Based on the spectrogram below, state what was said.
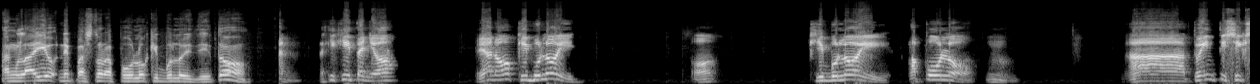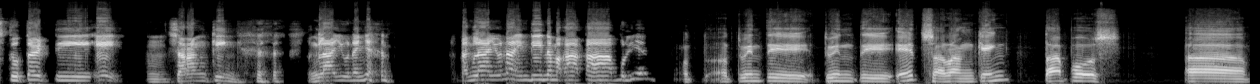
Ang layo ni Pastor Apollo Kibuloy dito. Nakikita nyo? Yan, oh, Kibuloy. Oh, Kibuloy, Apollo. Hmm. Ah, 26 to 38 hmm, sa ranking. ang layo na niyan. Ang layo na, hindi na makakahabol yan. uh, 20, 28 sa ranking. Tapos, ah,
